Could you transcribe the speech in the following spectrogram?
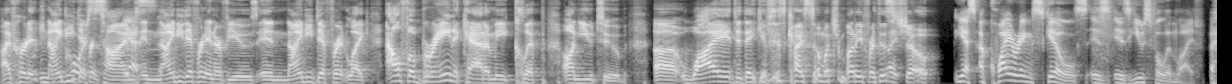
I've heard it Which, 90 course, different times yes. in 90 different interviews in 90 different like Alpha Brain Academy clip on YouTube. Uh, why did they give this guy so much money for this Like- show? Yes, acquiring skills is is useful in life.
